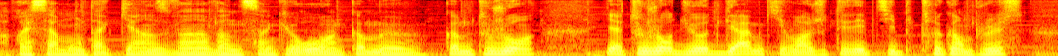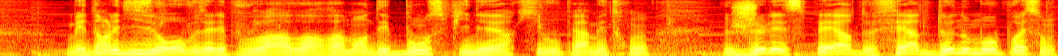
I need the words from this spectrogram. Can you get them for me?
Après, ça monte à 15, 20, 25 euros, hein, comme, euh, comme toujours. Hein. Il y a toujours du haut de gamme qui vont ajouter des petits trucs en plus. Mais dans les 10 euros, vous allez pouvoir avoir vraiment des bons spinners qui vous permettront, je l'espère, de faire de nombreux poissons.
